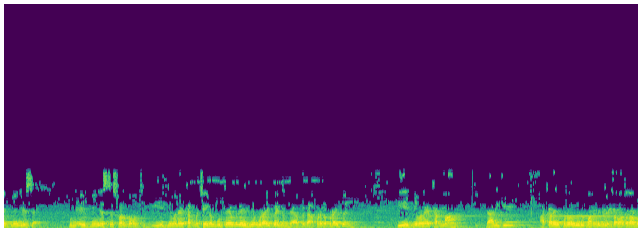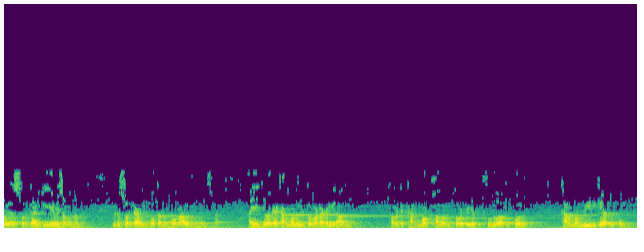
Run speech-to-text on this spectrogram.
యజ్ఞం చేశారు. పుణ్య యజ్ఞం చేస్తే స్వర్గం వచ్చింది. ఈ యజ్ఞం అనే కర్మ చేయడం పూర్తయ్యేప్పటికీ యజ్ఞం కూడా అయిపోయిందంటే అప్పటికి అప్పటికప్పుడు అయిపోయింది. ఈ యజ్ఞం అనే కర్మ దానికి అక్కడ ఎప్పుడో వీడు మరణించిన తర్వాత రాబోయే స్వర్గానికి ఏమీ సంబంధం లేదు. వీడు స్వర్గానికి పోతాడు భోగాలను అనుభవించడానికి ఆ యజ్ఞం అనే కర్మ వీడితో పాటు అక్కడికి రాదు. కాబట్టి కర్మ ఫలంతో ఎప్పుడూ అతుక్కోదు. కర్మ వీడికే అతుక్కుంటుంది.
